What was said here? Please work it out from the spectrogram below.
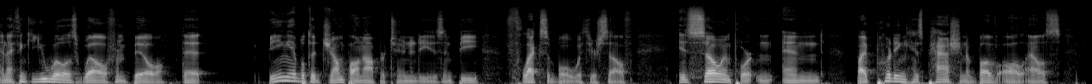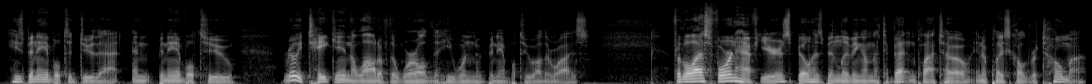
and I think you will as well from Bill, that being able to jump on opportunities and be flexible with yourself is so important. And by putting his passion above all else, he's been able to do that and been able to really take in a lot of the world that he wouldn't have been able to otherwise. For the last four and a half years, Bill has been living on the Tibetan Plateau in a place called Ritoma,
